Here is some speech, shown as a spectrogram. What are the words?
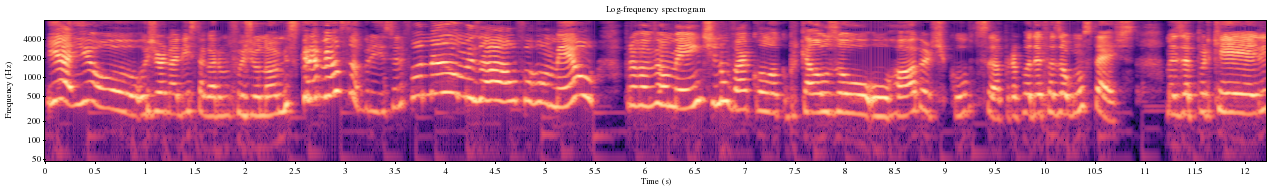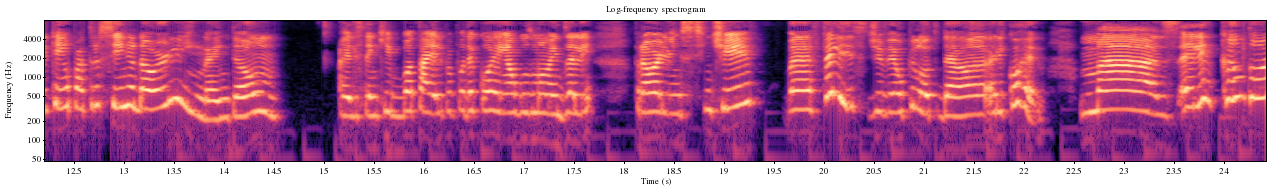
E aí o, o jornalista, agora me fugiu o nome, escreveu sobre isso. Ele falou: não, mas a Alfa Romeo provavelmente não vai colocar. Porque ela usou o Robert Kubica para poder fazer alguns testes. Mas é porque ele tem o patrocínio da Orlin, né? Então eles têm que botar ele para poder correr em alguns momentos ali, pra Orlin se sentir é, feliz de ver o piloto dela ali correndo. Mas ele cantou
